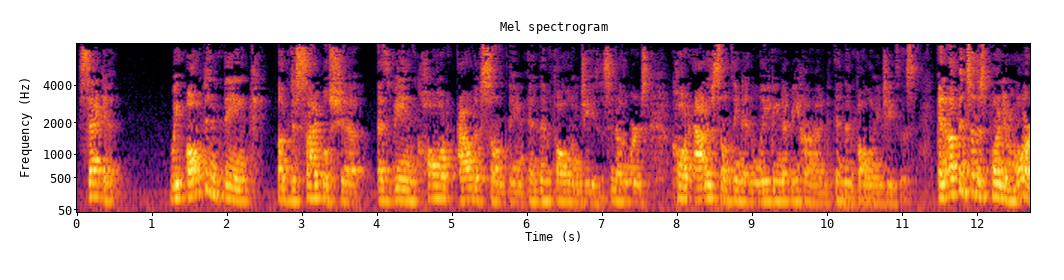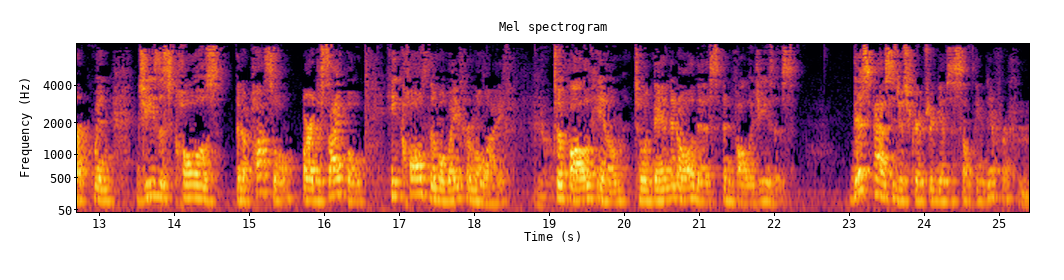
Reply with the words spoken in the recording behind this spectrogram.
Second, we often think of discipleship as being called out of something and then following Jesus. In other words, called out of something and leaving it behind and then following Jesus. And up until this point in Mark, when Jesus calls an apostle or a disciple, he calls them away from a life Yeah. to follow him, to abandon all this and follow Jesus. This passage of scripture gives us something different. Hmm.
